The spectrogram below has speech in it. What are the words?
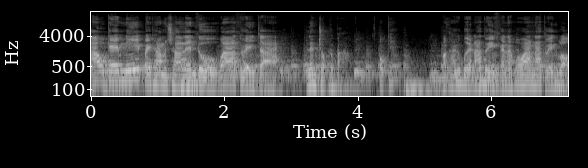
เอาเกมนี้ไปทำชาเลนจ์ดูว่าตัวเองจะเล่นจบหรือเปล่า โอเค บางครั้งก็เบื่อหน้าตัวเองกันนะ เพราะว่าหน้าตัวเองหล่อ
